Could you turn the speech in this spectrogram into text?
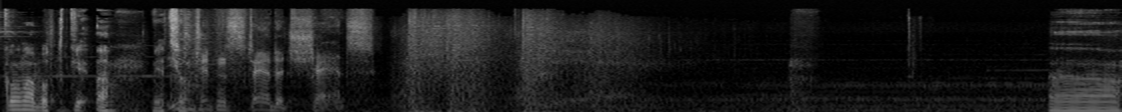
Kona bodky a něco. You didn't stand a chance. Uh...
